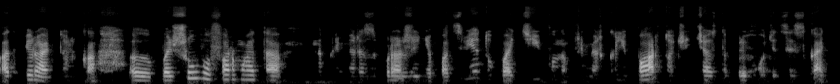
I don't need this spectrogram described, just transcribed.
отбирать только э, большого формата, например, изображение по цвету, по типу, например, клипарт очень часто приходится искать.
